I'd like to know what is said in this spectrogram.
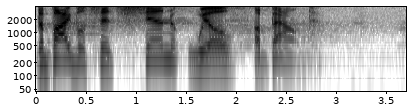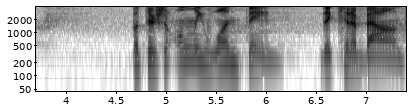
The Bible says sin will abound. But there's only one thing that can abound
